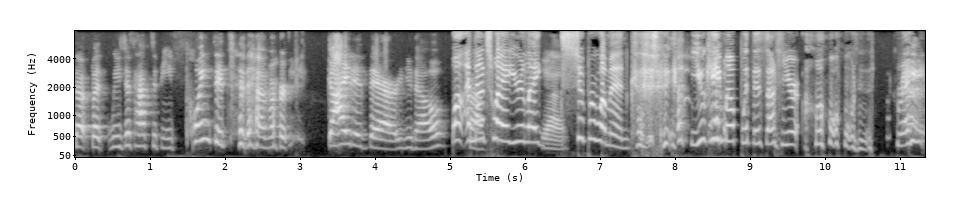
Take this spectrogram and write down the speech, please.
so but we just have to be pointed to them or guided there you know Well, and Um, that's why you're like yeah. superwoman because you came up with this on your own, right?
